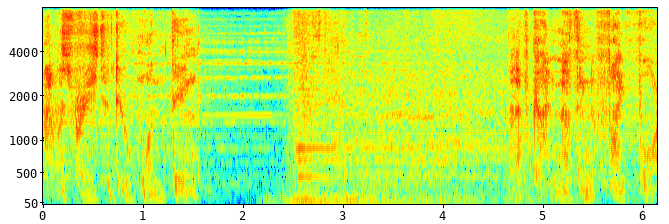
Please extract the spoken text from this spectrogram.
I was raised to do one thing. But I've got nothing to fight for.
